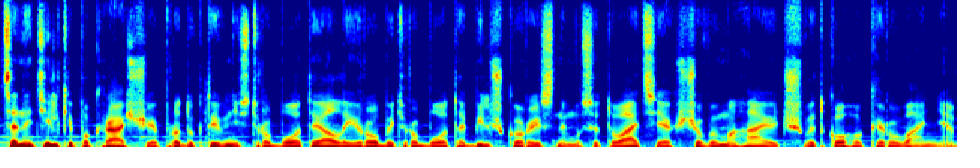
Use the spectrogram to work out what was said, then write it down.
Це не тільки покращує продуктивність роботи, але й робить робота більш корисним у ситуаціях, що вимагають швидкого керування.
